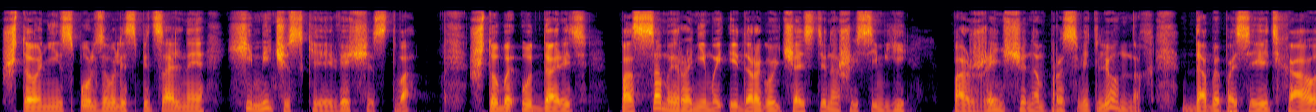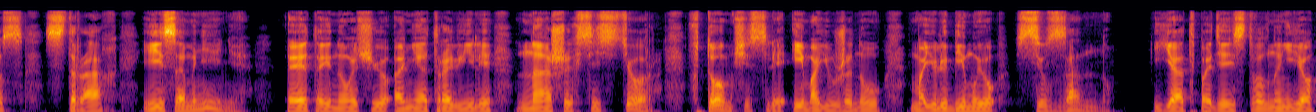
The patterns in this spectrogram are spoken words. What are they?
что они использовали специальные химические вещества, чтобы ударить по самой ранимой и дорогой части нашей семьи, по женщинам просветленных, дабы посеять хаос, страх и сомнения. Этой ночью они отравили наших сестер, в том числе и мою жену, мою любимую Сюзанну. Яд подействовал на нее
